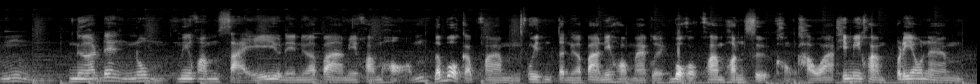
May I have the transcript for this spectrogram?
อืมเนื้อเด้งนุ่ม มีความใสอยู่ในเนื้อปลา มีความหอม แล้วบวกกับความอุยแต่เนื้อปลานี่หอมมากเลย บวกกับความพอนสึของเขาอะที่มีความเปรี้ยวนำ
